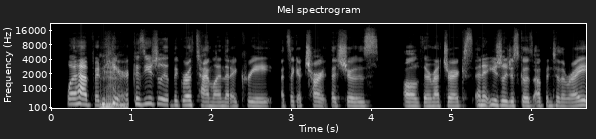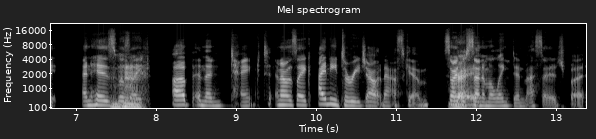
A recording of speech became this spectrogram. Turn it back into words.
what happened mm-hmm. here? Because usually the growth timeline that I create, it's like a chart that shows all of their metrics and it usually just goes up and to the right. And his was mm-hmm. like up and then tanked. And I was like, I need to reach out and ask him. So right. I just sent him a LinkedIn message, but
